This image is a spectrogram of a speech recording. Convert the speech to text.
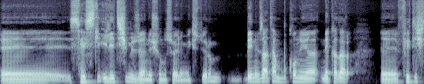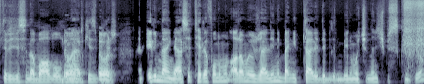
Eee, sesli iletişim üzerine şunu söylemek istiyorum. Benim zaten bu konuya ne kadar, eee, fetiş derecesinde bağlı olduğumu Doğru, herkes doğru. bilir. Hani elimden gelse telefonumun arama özelliğini ben iptal edebilirim. Benim açımdan hiçbir sıkıntı yok.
